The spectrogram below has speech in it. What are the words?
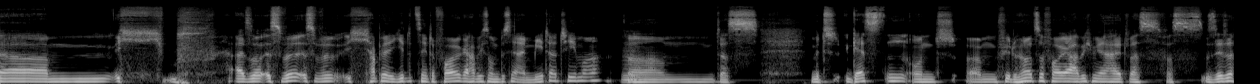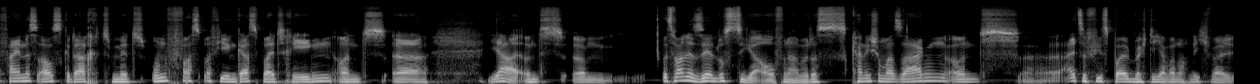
Ähm, ich, also es will, es will, ich habe ja jede zehnte Folge habe ich so ein bisschen ein Metathema, Mhm. ähm, das mit Gästen und ähm, für die hundertste Folge habe ich mir halt was, was sehr sehr Feines ausgedacht mit unfassbar vielen Gastbeiträgen und äh, ja und ähm, es war eine sehr lustige Aufnahme, das kann ich schon mal sagen und äh, allzu viel spoilen möchte ich aber noch nicht, weil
